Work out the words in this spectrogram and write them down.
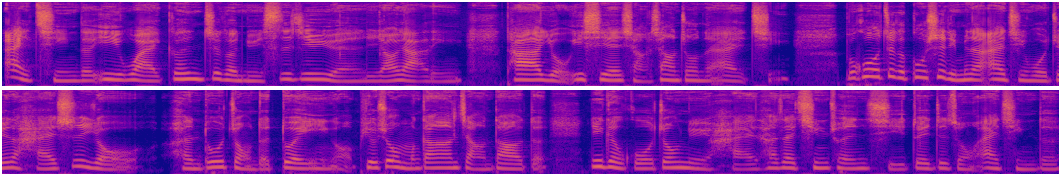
爱情的意外，跟这个女司机员姚雅玲，她有一些想象中的爱情。不过这个故事里面的爱情，我觉得还是有。很多种的对应哦，比如说我们刚刚讲到的那个国中女孩，她在青春期对这种爱情的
